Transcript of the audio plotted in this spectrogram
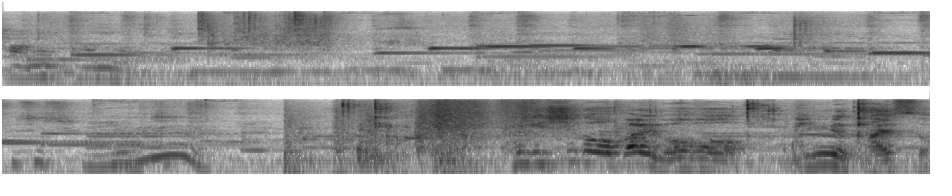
단어 단어. 고기 식어, 빨리 먹어. 빅면 다 했어.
